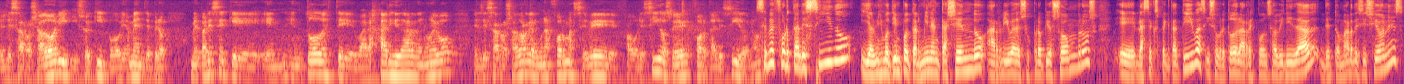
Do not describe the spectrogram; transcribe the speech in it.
El desarrollador y, su equipo, obviamente, pero me parece que en, en todo este barajar y dar de nuevo, el desarrollador de alguna forma se ve favorecido, se ve fortalecido, ¿no? Se ve fortalecido y al mismo tiempo terminan cayendo arriba de sus propios hombros eh, las expectativas y sobre todo la responsabilidad de tomar decisiones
